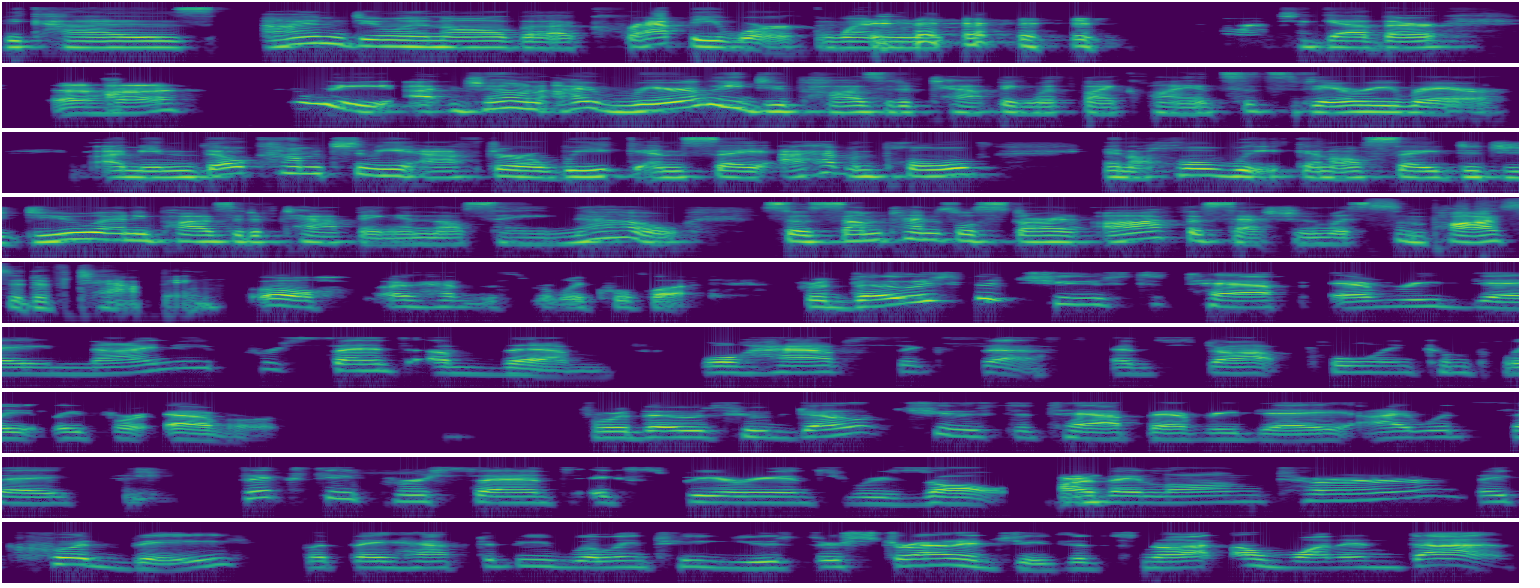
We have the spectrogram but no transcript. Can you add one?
because I'm doing all the crappy work when we're together. Uh-huh. really, Joan, I rarely do positive tapping with my clients. It's very rare. I mean, they'll come to me after a week and say, I haven't pulled in a whole week. And I'll say, Did you do any positive tapping? And they'll say, No. So sometimes we'll start off a session with some positive tapping. Oh, I have this really cool thought. For those that choose to tap every day, 90% of them will have success and stop pulling completely forever. For those who don't choose to tap every day, I would say 60% experience results. Are mm-hmm. they long term? They could be, but they have to be willing to use their strategies. It's not a one and done,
